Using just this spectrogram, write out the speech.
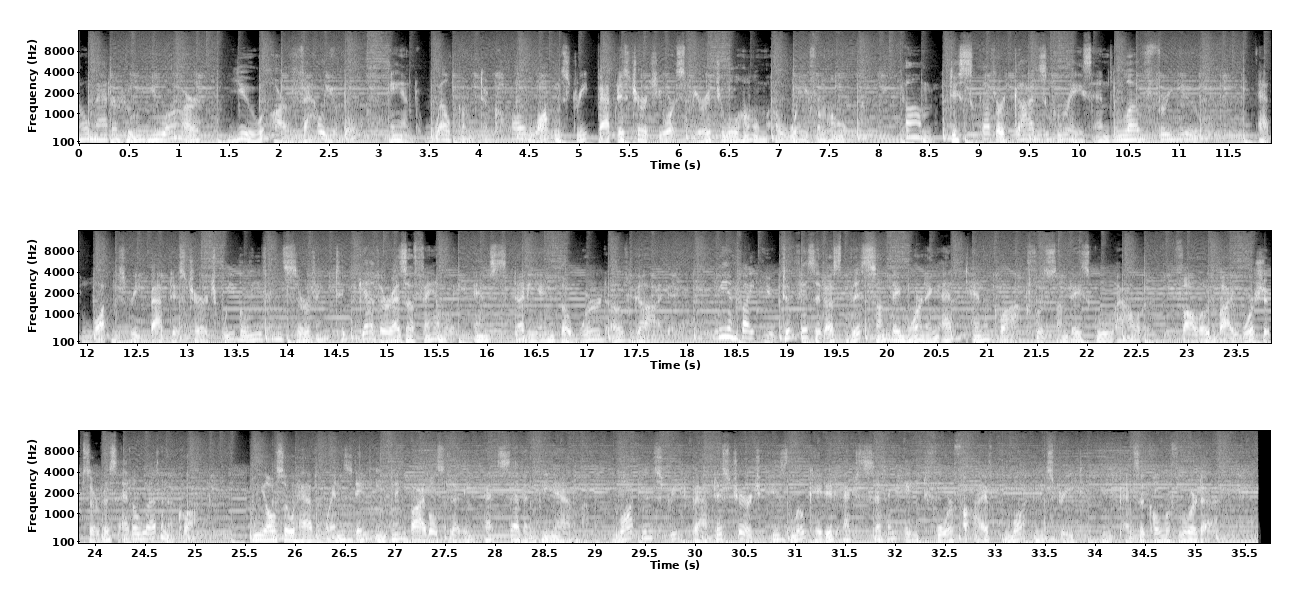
no matter who you are, you are valuable. And welcome to Call Lawton Street Baptist Church your spiritual home away from home. Come, discover God's grace and love for you. At Lawton Street Baptist Church, we believe in serving together as a family and studying the Word of God. We invite you to visit us this Sunday morning at 10 o'clock for Sunday School Hour, followed by worship service at 11 o'clock. We also have Wednesday evening Bible study at 7 p.m. Lawton Street Baptist Church is located at 7845 Lawton Street in Pensacola, Florida.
